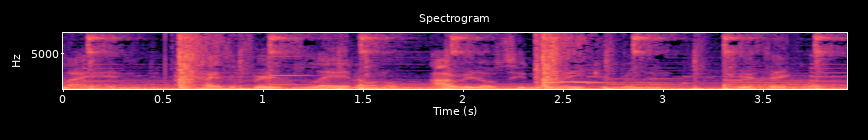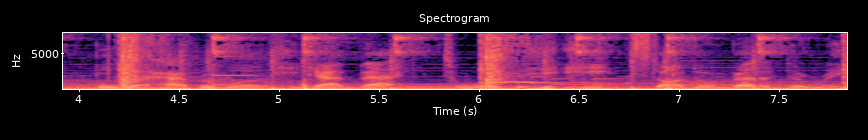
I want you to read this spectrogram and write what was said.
like and Tyson Fury's laying on him. I really don't see no way he can really get his thing. But what happened was he got back towards the. He, he started doing better. The, he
